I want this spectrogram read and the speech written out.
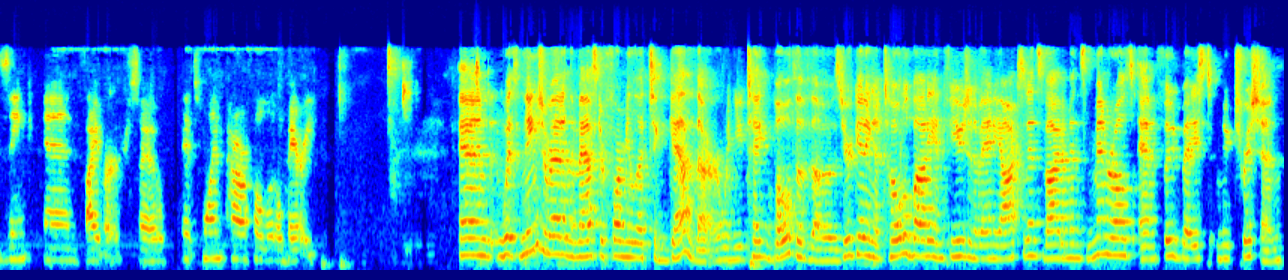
zinc, and fiber. So it's one powerful little berry. And with Ningxia Red and the Master Formula together, when you take both of those, you're getting a total body infusion of antioxidants, vitamins, minerals, and food based nutrition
